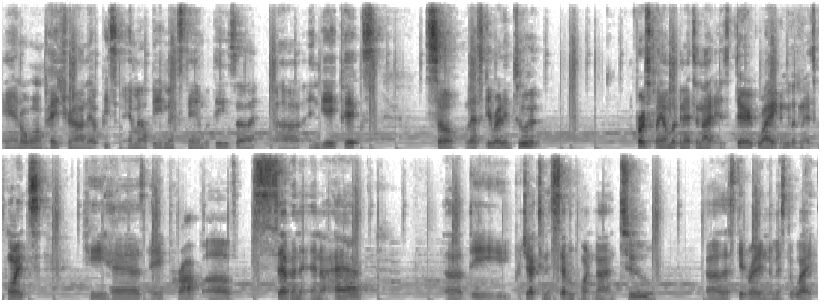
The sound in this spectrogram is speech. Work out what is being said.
And over on Patreon, there'll be some MLB mixed in with these uh, uh NBA picks. So let's get right into it. First play I'm looking at tonight is Derrick White, and we're looking at his points. He has a prop of seven and a half. Uh, the projection is 7.92. Uh, let's get right into Mr. White.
